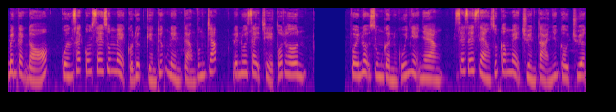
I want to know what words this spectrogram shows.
Bên cạnh đó, cuốn sách cũng sẽ giúp mẹ có được kiến thức nền tảng vững chắc để nuôi dạy trẻ tốt hơn. Với nội dung gần gũi nhẹ nhàng, sẽ dễ dàng giúp các mẹ truyền tải những câu chuyện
